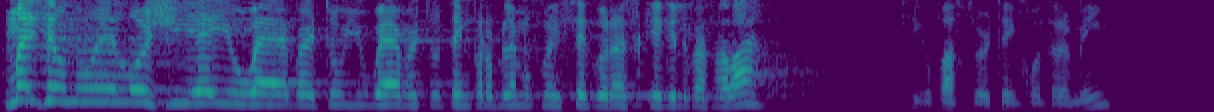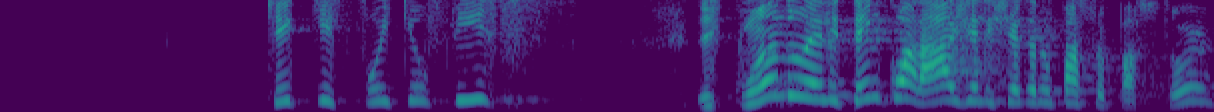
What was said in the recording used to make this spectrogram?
mas eu não elogiei o Everton, e o Everton tem problema com insegurança, o que, que ele vai falar? O que, que o pastor tem contra mim? O que, que foi que eu fiz? E quando ele tem coragem, ele chega no pastor: Pastor,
